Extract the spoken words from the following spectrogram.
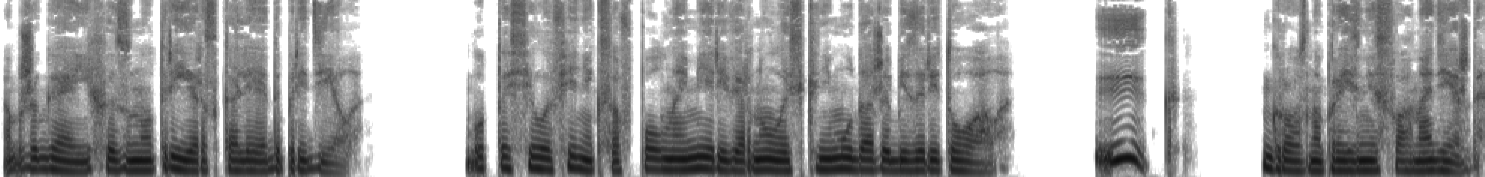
обжигая их изнутри и раскаляя до предела. Будто сила Феникса в полной мере вернулась к нему даже без ритуала. «Ик!» — грозно произнесла Надежда.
